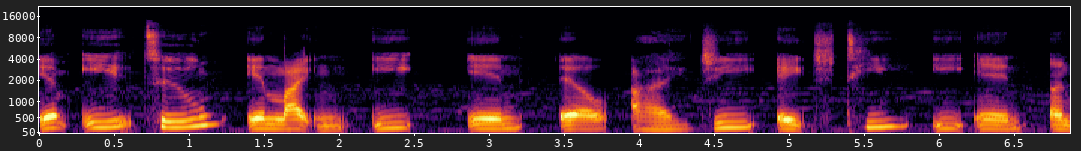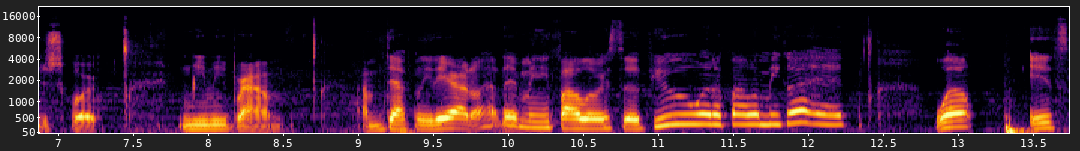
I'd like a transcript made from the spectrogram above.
M E two enlighten E N L I G H T E N underscore Mimi Brown. I'm definitely there. I don't have that many followers, so if you want to follow me, go ahead. Well, it's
